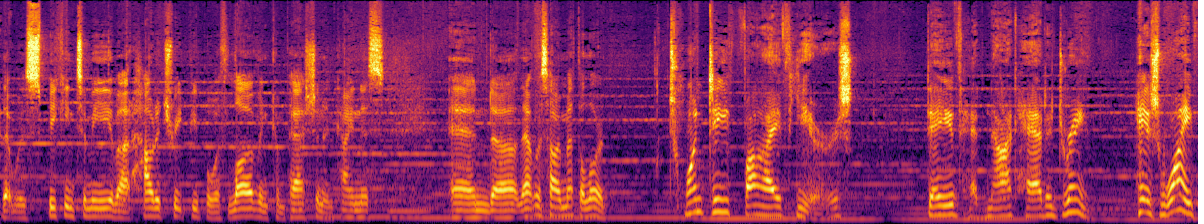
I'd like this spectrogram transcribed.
that was speaking to me about how to treat people with love and compassion and kindness. And uh, that was how I met the Lord. 25 years Dave had not had a dream. His wife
